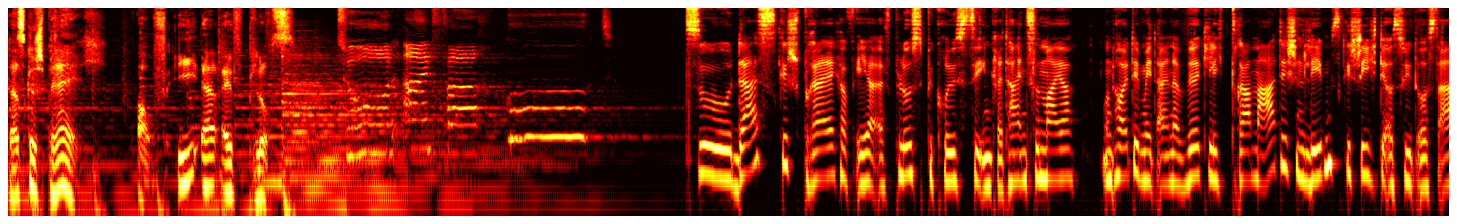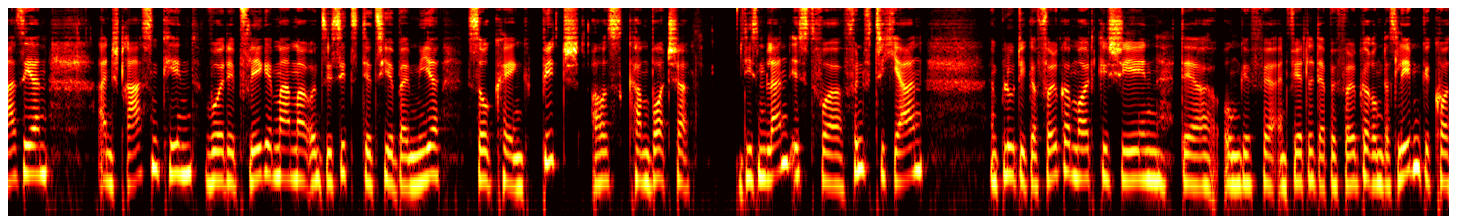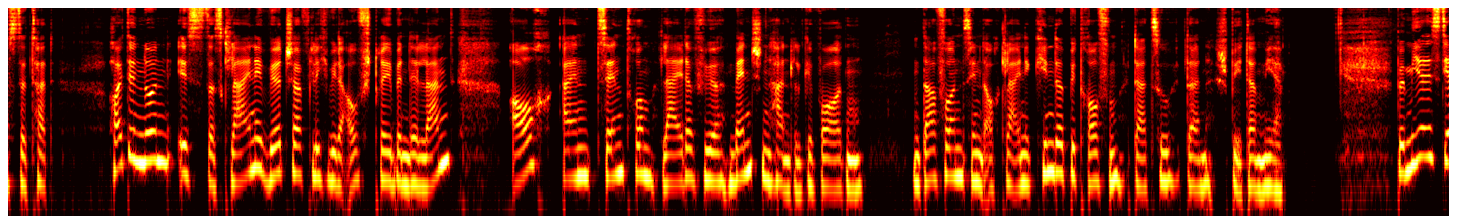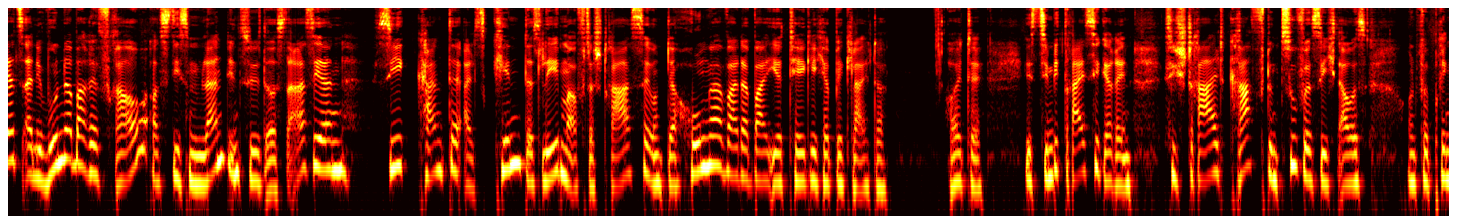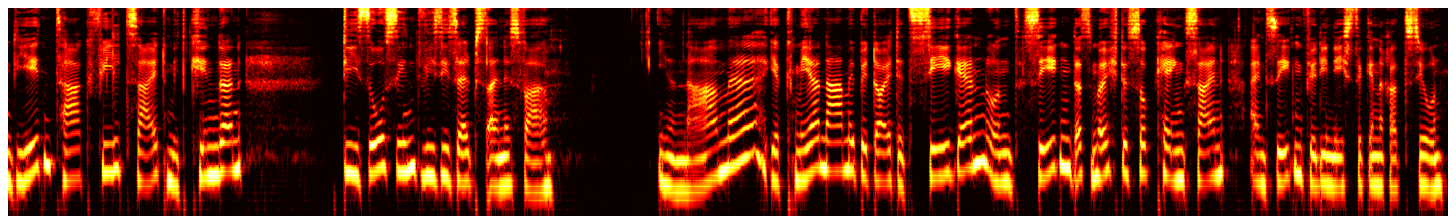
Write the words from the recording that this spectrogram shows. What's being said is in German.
Das Gespräch auf ERF Plus. Tut einfach gut. Zu Das Gespräch auf ERF Plus begrüßt sie Ingrid Heinzelmeier und heute mit einer wirklich dramatischen Lebensgeschichte aus Südostasien. Ein Straßenkind wurde Pflegemama und sie sitzt jetzt hier bei mir, So Keng Pitch aus Kambodscha. In diesem Land ist vor 50 Jahren ein blutiger Völkermord geschehen, der ungefähr ein Viertel der Bevölkerung das Leben gekostet hat. Heute nun ist das kleine, wirtschaftlich wieder aufstrebende Land auch ein Zentrum leider für Menschenhandel geworden. Und davon sind auch kleine Kinder betroffen, dazu dann später mehr. Bei mir ist jetzt eine wunderbare Frau aus diesem Land in Südostasien. Sie kannte als Kind das Leben auf der Straße und der Hunger war dabei ihr täglicher Begleiter. Heute ist sie mit 30erin. Sie strahlt Kraft und Zuversicht aus und verbringt jeden Tag viel Zeit mit Kindern, die so sind, wie sie selbst eines war. Ihr Name, ihr Khmer-Name bedeutet Segen und Segen, das möchte so Keng sein, ein Segen für die nächste Generation.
